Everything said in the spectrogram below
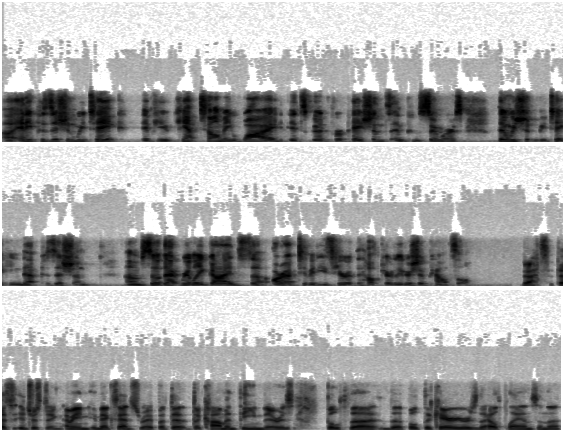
uh, any position we take, if you can't tell me why it's good for patients and consumers, then we shouldn't be taking that position. Um, so that really guides uh, our activities here at the Healthcare Leadership Council. That's that's interesting. I mean, it makes sense, right? But the the common theme there is both the the both the carriers, the health plans, and the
